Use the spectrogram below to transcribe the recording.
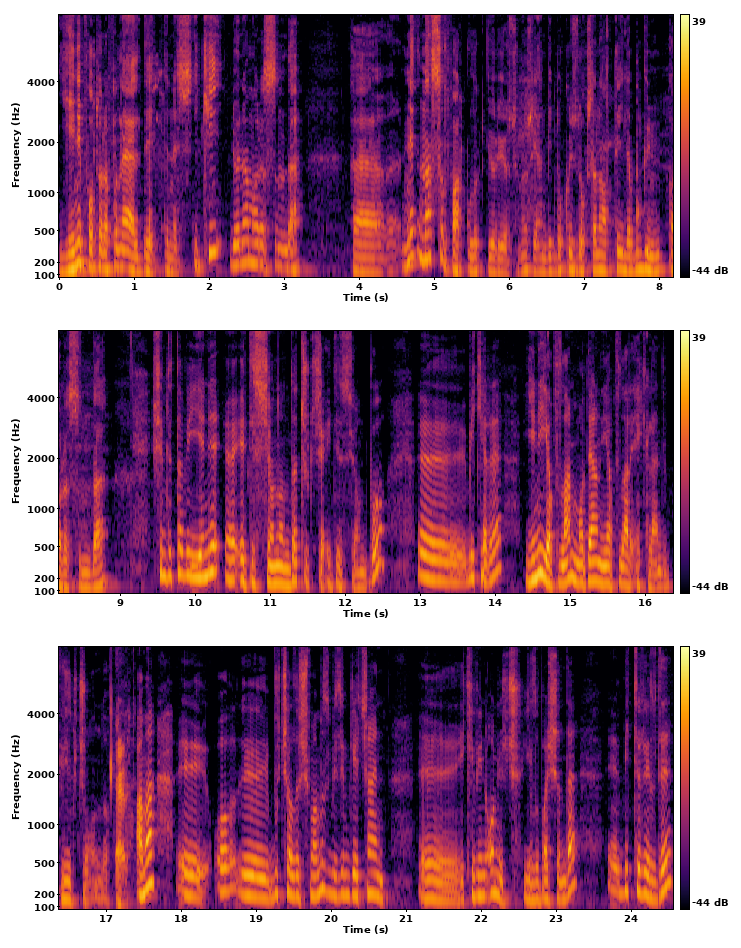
yeni fotoğrafını elde ettiniz. İki dönem arasında e, ne nasıl farklılık görüyorsunuz? Yani 1996 ile bugün arasında. Şimdi tabii yeni e, edisyonunda, Türkçe edisyon bu. E, bir kere yeni yapılan modern yapılar eklendi büyük çoğunluğu. Evet. Ama e, o e, bu çalışmamız bizim geçen e, 2013 yılı başında e, bitirildi.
